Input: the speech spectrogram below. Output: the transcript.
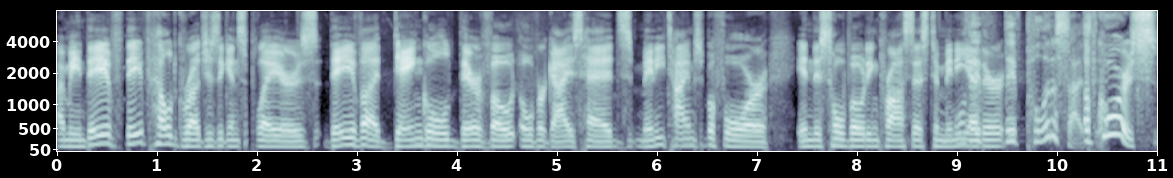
I mean, they've they've held grudges against players. They've uh, dangled their vote over guys' heads many times before in this whole voting process. To many well, other, they've politicized. Of it. course,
